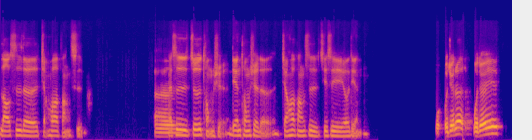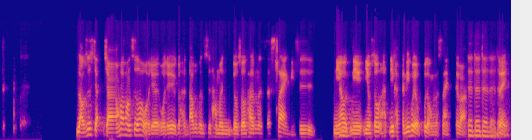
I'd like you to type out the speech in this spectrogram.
老师的讲话方式吗？嗯，还是就是同学，连同学的讲话方式其实也有点。我我觉得，我觉得老师讲讲话方式的话，我觉得我觉得有个很大部分是他们有时候他们的 slang 你是。你要你，你有时候你肯定会有不懂的 slang，对吧？对对对对对。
